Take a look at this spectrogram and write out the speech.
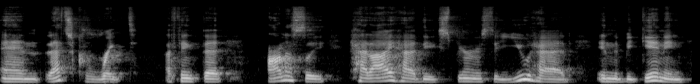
And that's great. I think that honestly, had I had the experience that you had in the beginning,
